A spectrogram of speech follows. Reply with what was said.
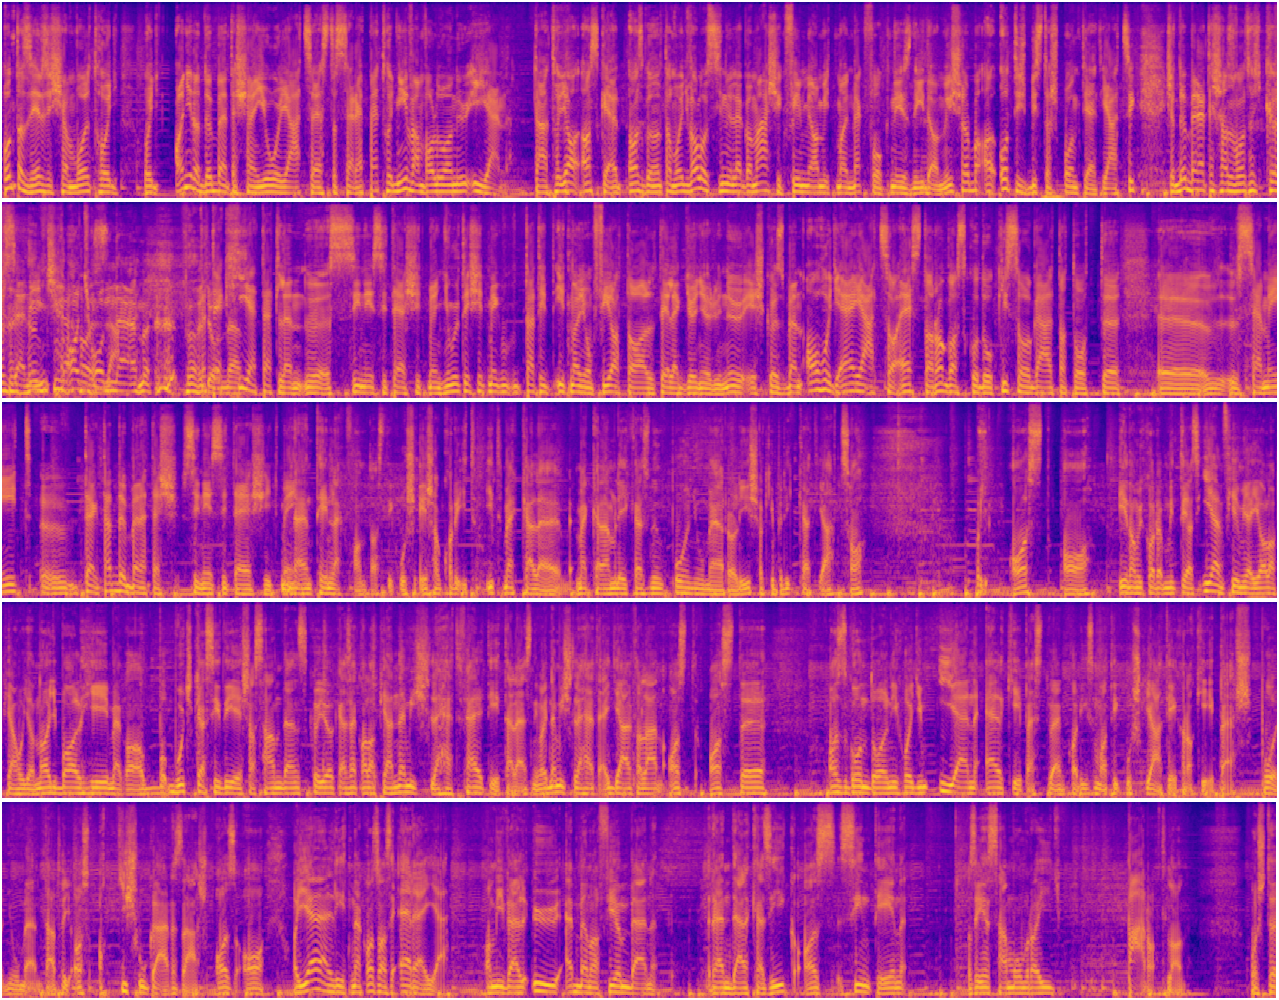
pont az érzésem volt, hogy, hogy annyira döbbentesen jól játsza ezt a szerepet, hogy nyilvánvalóan ő ilyen. Tehát, hogy azt, kell, azt gondoltam, hogy valószínűleg a másik filmje, amit majd meg fogok nézni ide a műsorba, ott is biztos pontját játszik, és a döbbenetes az volt, hogy közel nincs Nagyon hozzá. nem. Nagyon tényleg nem. hihetetlen ö, színészi teljesítményt nyújt, és itt még, tehát itt, itt nagyon fiatal, tényleg gyönyörű nő, és közben ahogy eljátsza ezt a ragaszkodó, kiszolgáltatott ö, ö, szemét, ö, te- tehát döbbenetes színészi teljesítmény. Nem, tényleg fantasztikus. És akkor itt, itt meg, kell, meg kell emlékeznünk Paul Newmanről is, aki Bricket játsza, hogy azt a én amikor, mint az ilyen filmjei alapján, hogy a Nagy Balhé, meg a Butch Cassidy és a Sundance kölyök, ezek alapján nem is lehet feltételezni, vagy nem is lehet egyáltalán azt, azt, azt gondolni, hogy ilyen elképesztően karizmatikus játékra képes Paul Newman. Tehát, hogy az a kisugárzás, az a, a jelenlétnek az az ereje, amivel ő ebben a filmben rendelkezik, az szintén az én számomra így páratlan. Most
